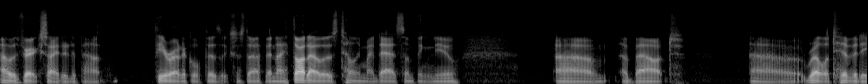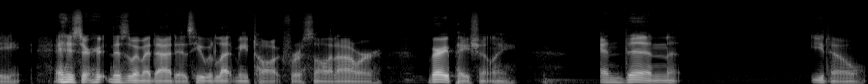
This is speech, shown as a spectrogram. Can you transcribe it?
I was very excited about theoretical physics and stuff. And I thought I was telling my dad something new um, about uh, relativity. And his, this is the way my dad is. He would let me talk for a solid hour, very patiently, and then, you know,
